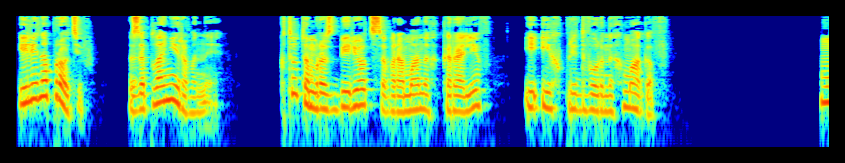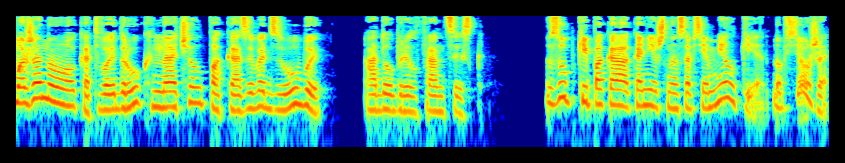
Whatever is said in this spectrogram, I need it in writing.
Или, напротив, запланированное. Кто там разберется в романах королев и их придворных магов. «Мажанок, а твой друг начал показывать зубы», — одобрил Франциск. «Зубки пока, конечно, совсем мелкие, но все же.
